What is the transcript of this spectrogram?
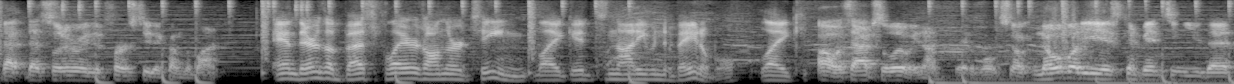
that that's literally the first two that come to mind. and they're the best players on their team like it's not even debatable like Oh, it's absolutely not debatable. So nobody is convincing you that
